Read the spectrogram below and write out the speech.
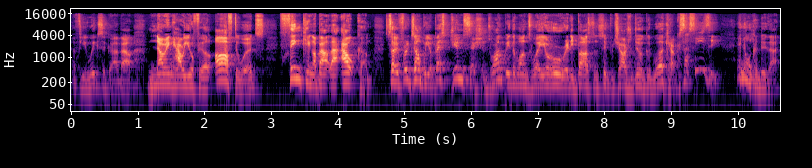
a few weeks ago about knowing how you'll feel afterwards, thinking about that outcome. So, for example, your best gym sessions won't be the ones where you're already buzzed and supercharged and do a good workout, because that's easy. Anyone can do that.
